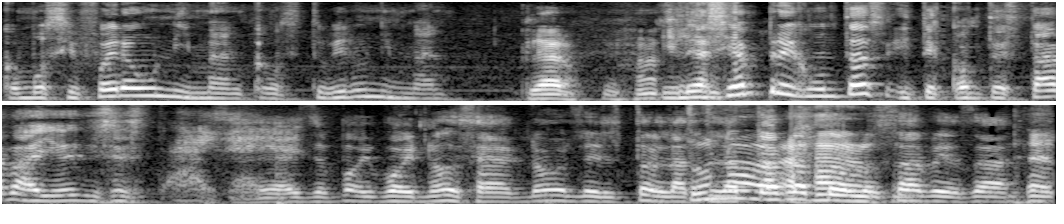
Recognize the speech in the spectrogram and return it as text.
como si fuera un imán, como si tuviera un imán. Claro. Ajá, Y sí, le sí. hacían preguntas y te contestaba y dices, ay, ay, ay, voy, voy, ¿no? O sea, no, el- la, la tabla ajá. todo lo sabe, o sea, La,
